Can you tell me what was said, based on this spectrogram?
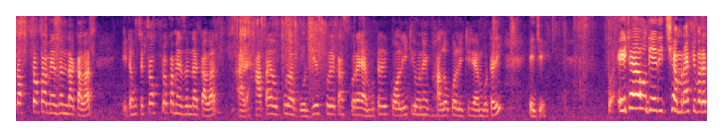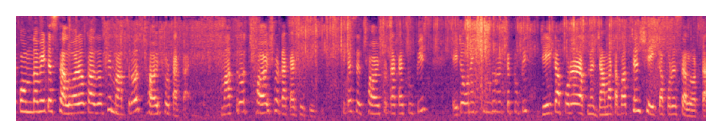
টকটকা মেজেন্ডা কালার। এটা হচ্ছে টকটকা মেজেন্ডা কালার। আর হাতায় হাতায়ও পুরো গর্জিয়াস করে কাজ করা এম্বোটারি কোয়ালিটি অনেক ভালো কোয়ালিটির এম্বোটারি এই যে তো এটাও দিয়ে দিচ্ছি আমরা একেবারে কম দামে। এটা সালোয়ারও কাজ আছে মাত্র ছয়শো টাকায়। মাত্র ছয়শো টাকা টু পিস ঠিক আছে? ছয়শো টাকা টু পিস এটা অনেক সুন্দর একটা টু পিস যেই কাপড়ের আপনার জামাটা পাচ্ছেন, সেই কাপড়ের সালোয়ারটা।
